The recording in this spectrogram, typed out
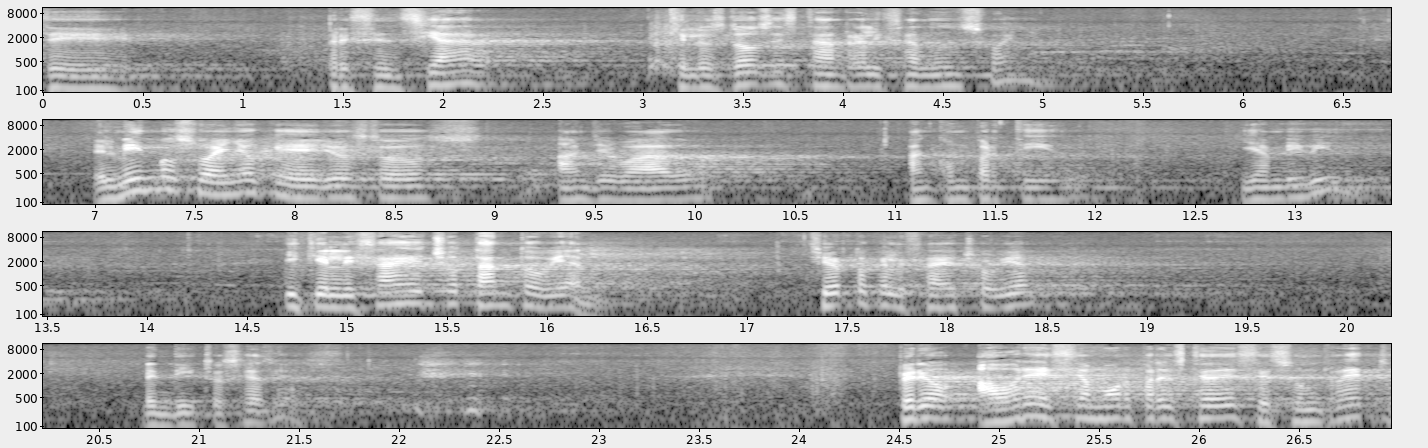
de presenciar que los dos están realizando un sueño. El mismo sueño que ellos dos han llevado, han compartido y han vivido y que les ha hecho tanto bien. ¿Cierto que les ha hecho bien? Bendito sea Dios. Pero ahora ese amor para ustedes es un reto.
